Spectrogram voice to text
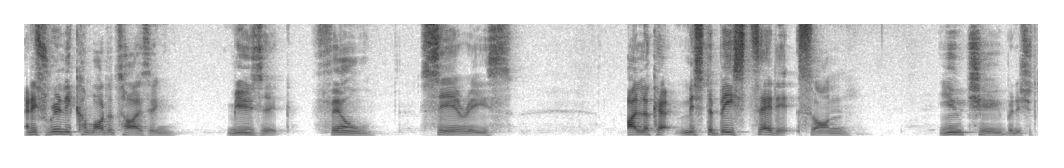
And it's really commoditizing music, film, series. I look at MrBeast's edits on YouTube, and it's just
